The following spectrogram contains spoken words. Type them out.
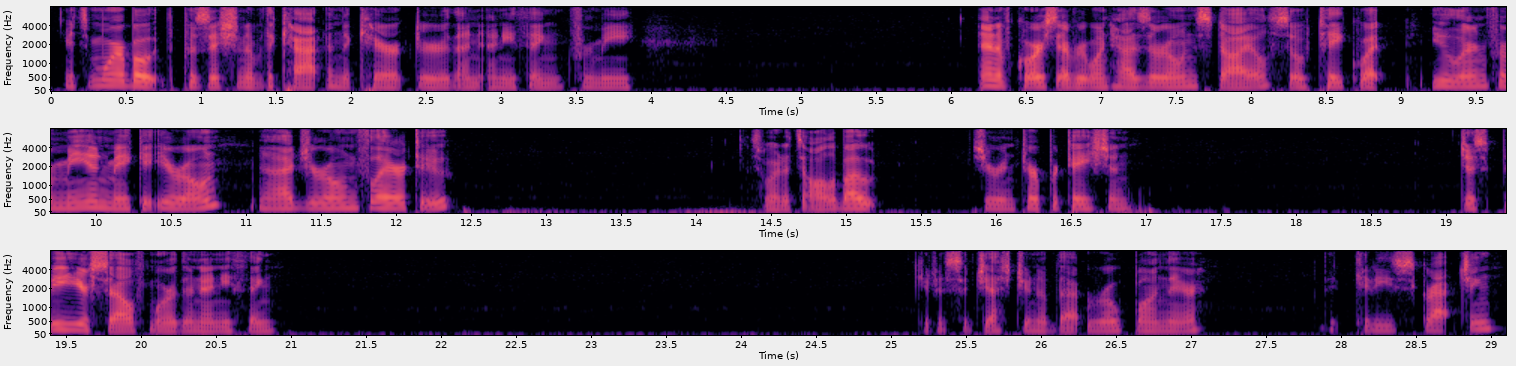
It's more about the position of the cat and the character than anything for me. And of course, everyone has their own style, so take what you learn from me and make it your own. Add your own flair too. That's what it's all about. It's your interpretation. Just be yourself more than anything. Get a suggestion of that rope on there that Kitty's scratching.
